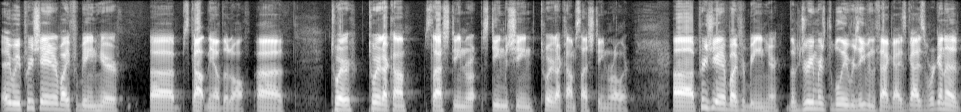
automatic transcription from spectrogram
Hey, we appreciate everybody for being here. Uh, Scott nailed it all. Uh, Twitter, twitter.com slash steam, steehnmachine, twitter.com slash steehnroller. Uh, appreciate everybody for being here. The dreamers, the believers, even the fat guys. Guys, we're gonna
